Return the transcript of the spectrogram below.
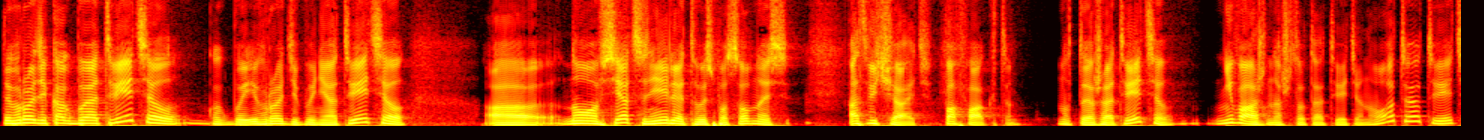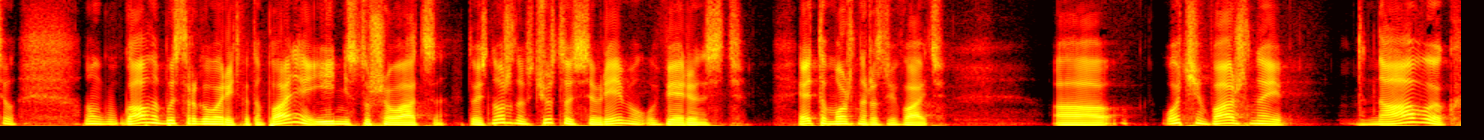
Ты вроде как бы ответил, как бы и вроде бы не ответил, а, но все оценили твою способность отвечать по факту. Ну, ты же ответил. Неважно, что ты ответил. Ну, вот и ответил. Ну, главное быстро говорить в этом плане и не стушеваться. То есть нужно чувствовать все время уверенность. Это можно развивать. А, очень важный навык,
